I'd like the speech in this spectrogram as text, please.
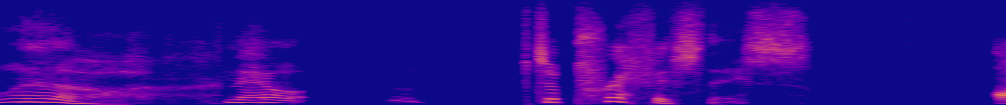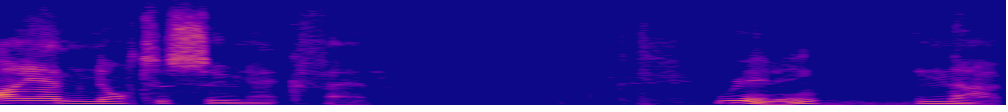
Well, now to preface this, I am not a Sunak fan. Really? No.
